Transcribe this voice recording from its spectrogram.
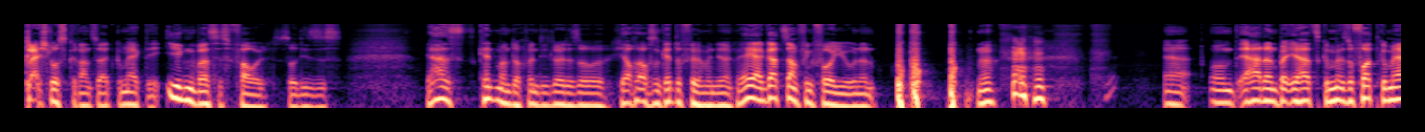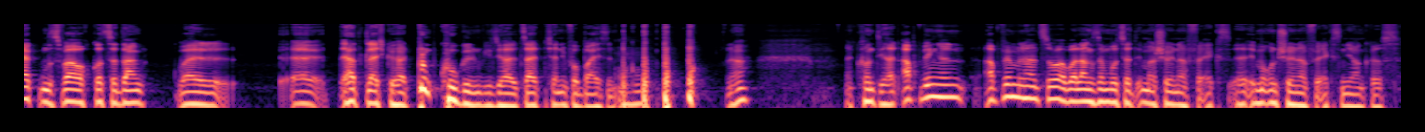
gleich losgerannt, so er hat gemerkt, ey, irgendwas ist faul. So dieses, ja, das kennt man doch, wenn die Leute so, ja auch aus dem Ghetto-Film, wenn die dann, hey, I got something for you. Und dann, ne? ja, und er hat dann bei ihr hat's gemer sofort gemerkt, und das war auch Gott sei Dank, weil äh, er hat gleich gehört, Kugeln, wie sie halt seitlich an ihm vorbei sind. Ne? Dann konnte die halt abwingeln, abwimmeln halt so, aber langsam wurde es halt immer schöner für Ex, äh, immer unschöner für Ex und Yonkers.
